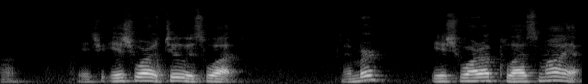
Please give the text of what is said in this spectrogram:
Uh, Ishwara 2 is what? Remember? Ishwara plus Maya.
